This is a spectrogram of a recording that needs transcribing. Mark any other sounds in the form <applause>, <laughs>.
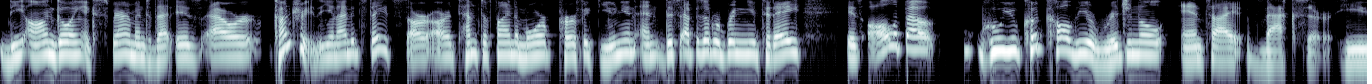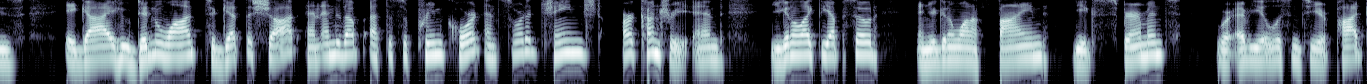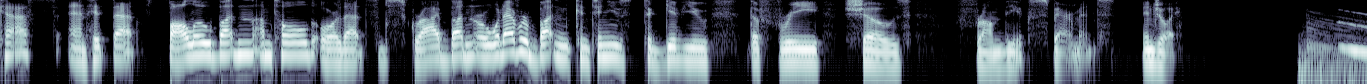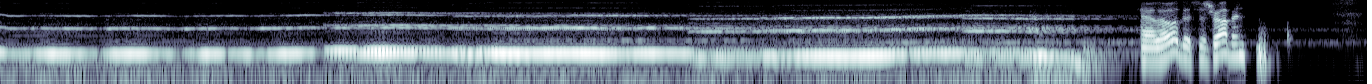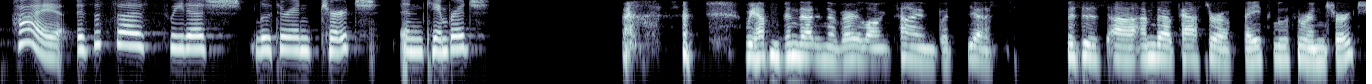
the ongoing experiment that is our country, the United States, our, our attempt to find a more perfect union. And this episode we're bringing you today is all about who you could call the original anti vaxxer. He's a guy who didn't want to get the shot and ended up at the Supreme Court and sort of changed our country. And you're going to like the episode and you're going to want to find the experiment wherever you listen to your podcasts and hit that follow button, I'm told, or that subscribe button, or whatever button continues to give you the free shows from the experiment. Enjoy. Hello, this is Robin. Hi, is this the Swedish Lutheran Church in Cambridge? <laughs> we haven't been that in a very long time, but yes. This is, uh, I'm the pastor of Faith Lutheran Church.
